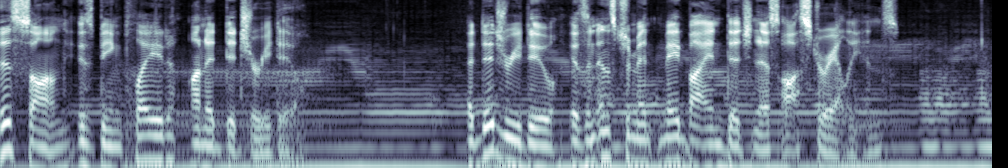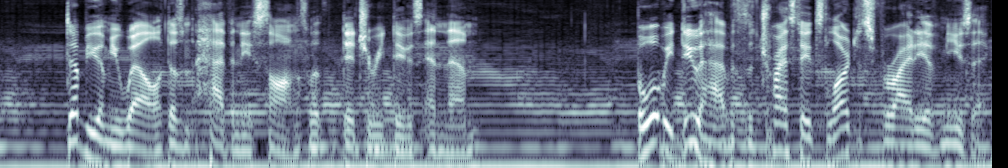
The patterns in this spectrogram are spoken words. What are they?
This song is being played on a didgeridoo. A didgeridoo is an instrument made by indigenous Australians. WMUL doesn't have any songs with didgeridoos in them. But what we do have is the tri state's largest variety of music,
